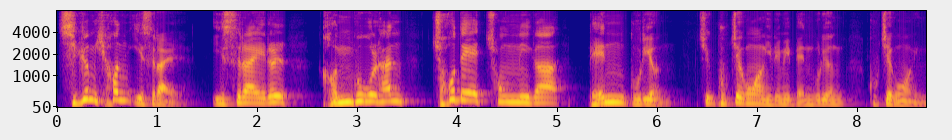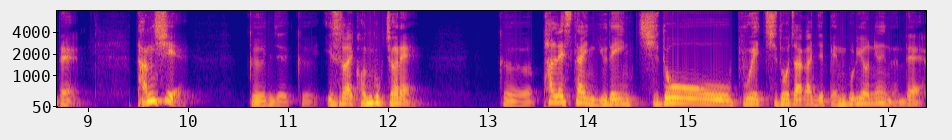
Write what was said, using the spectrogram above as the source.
지금 현 이스라엘, 이스라엘을 건국을 한 초대 총리가 벤 구리온, 지금 국제공항 이름이 벤 구리온 국제공항인데 당시에 그 이제 그 이스라엘 건국 전에 그 팔레스타인 유대인 지도부의 지도자가 이제 벤 구리온이었는데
